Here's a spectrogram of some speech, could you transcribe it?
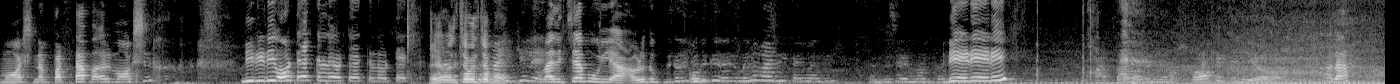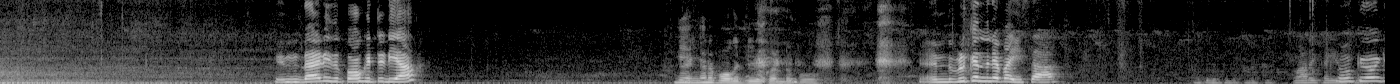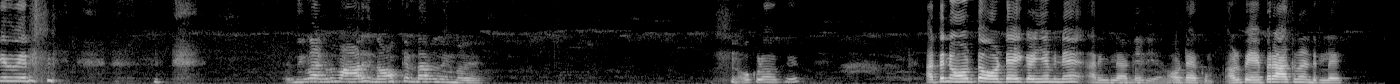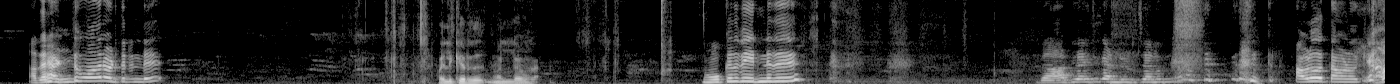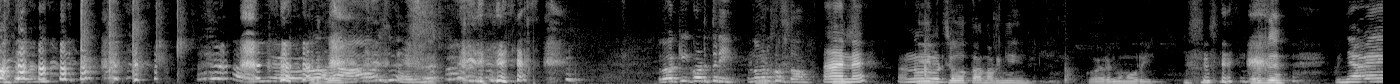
മോഷണം. പട്ടാ പകൽ മോഷണം. വലിച്ച വലിച്ച പോ. വലിച്ചാ പൂല്ല അവൾക്ക് നിങ്ങൾ മാറ്റി കൈ മാറ്റി. എന്ത് ചെയ്യുന്നു എടി എടി എടി പോക്കറ്റ് ഇടിയോ? അതാ. എന്താണ് ഇത് പോക്കറ്റ് ഇടിയാ? എങ്ങനെ പോക്കറ്റ് കണ്ടു പോ? എന്ത് ഇവൾക്ക് എന്തിനാ പൈസ? നോക്കി നോക്കി ഇത് വരുന്നു. നിങ്ങൾ അങ്ങോട്ട് മാറി നോക്കണ്ടായിരുന്നു നിങ്ങൾ നോക്ക് നോക്ക്. ഓട്ടോ ഓട്ടോ ആയി കഴിഞ്ഞാൽ പിന്നെ അറിയില്ല കേട്ടോ. ഓട്ടയാക്കും. അവൾ പേപ്പർ ആക്കണുണ്ടല്ലേ? അത് രണ്ട് മൂന്നും എടുത്തിട്ടുണ്ട്. വലിക്കരുത് നല്ല നോക്കത് വരുന്നത് ആദ്യമായിട്ട് കണ്ടുപിടിച്ചാലും. അവൾ കൊത്താമ നോക്കി റോക്കി കൊടുത്തിരി. ഒന്നും കൂടെ കൊടുത്തോ? ആ എന്നെ. ഒന്ന് തിരിച്ചു തുടങ്ങി. കോരങ്ങ് മോറി കുഞ്ഞാവേ.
